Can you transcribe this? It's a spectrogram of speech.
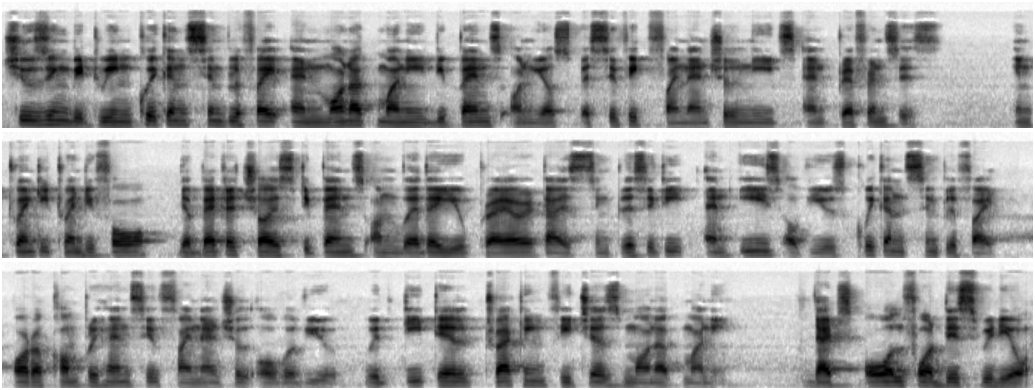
Choosing between Quicken Simplifi and Monarch Money depends on your specific financial needs and preferences. In 2024, the better choice depends on whether you prioritize simplicity and ease of use Quicken Simplifi or a comprehensive financial overview with detailed tracking features Monarch Money. That's all for this video.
